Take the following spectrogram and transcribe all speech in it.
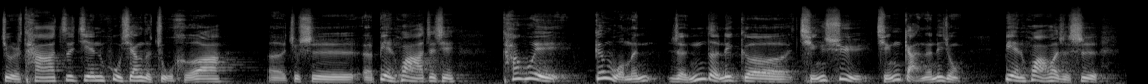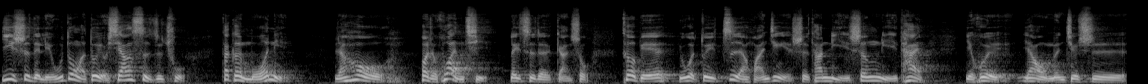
就是它之间互相的组合啊，呃，就是呃变化啊这些，它会。跟我们人的那个情绪、情感的那种变化，或者是意识的流动啊，都有相似之处。它可以模拟，然后或者唤起类似的感受。特别如果对自然环境也是，它拟声拟态也会让我们就是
